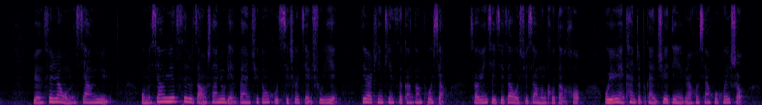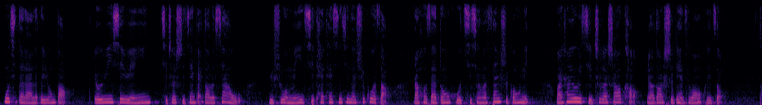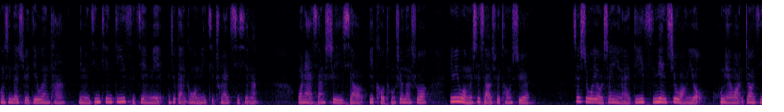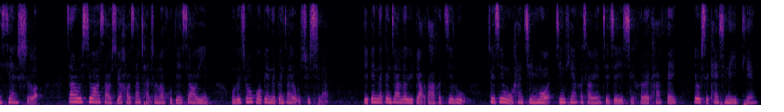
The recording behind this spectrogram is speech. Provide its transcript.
缘分让我们相遇，我们相约次日早上六点半去东湖骑车捡树叶。第二天天色刚刚破晓，小云姐姐在我学校门口等候，我远远看着不敢确定，然后相互挥手，默契的来了个拥抱。由于一些原因，骑车时间改到了下午，于是我们一起开开心心的去过早，然后在东湖骑行了三十公里，晚上又一起吃了烧烤，聊到十点才往回走。同行的学弟问他：“你们今天第一次见面，你就敢跟我们一起出来骑行啊？”我俩相视一笑，异口同声地说：“因为我们是小学同学。”这是我有生以来第一次面基网友，互联网照进现实了。加入希望小学好像产生了蝴蝶效应，我的生活变得更加有趣起来，也变得更加乐于表达和记录。最近武汉静默，今天和小圆姐姐一起喝了咖啡，又是开心的一天。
